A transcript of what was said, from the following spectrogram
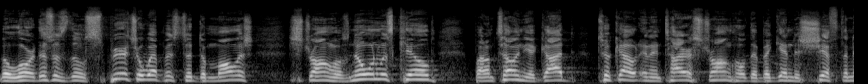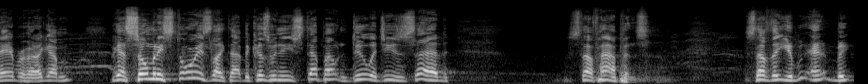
the Lord. This was those spiritual weapons to demolish strongholds. No one was killed, but I'm telling you, God took out an entire stronghold that began to shift the neighborhood. I got I got so many stories like that because when you step out and do what Jesus said, stuff happens. Stuff that you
